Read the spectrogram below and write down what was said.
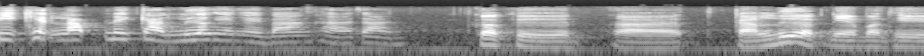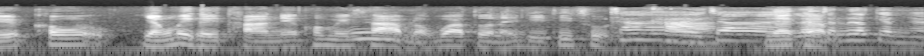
มีเคล็ดลับในการเลือกยังไงบ้างคะอาจารย์ ก็คืออาการเลือกเนี่ยบางทีเขายังไม่เคยทานเนี่ยเขาไม่ทราบหรอกว่าตัวไหนดีที่สุด ใช่ค่ะใช่นะครัแล้วบจะเลือกยังไง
